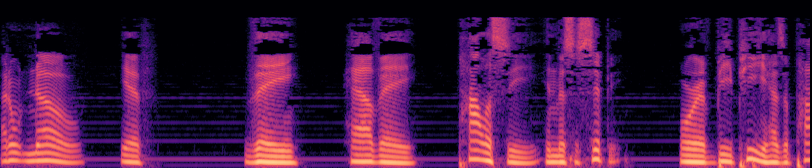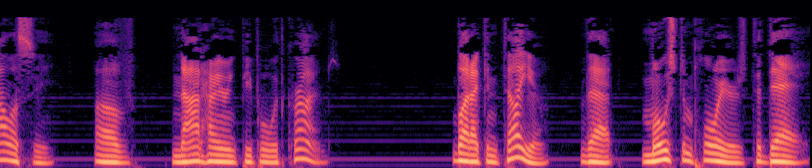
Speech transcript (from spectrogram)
I don't know if they have a policy in Mississippi or if BP has a policy of not hiring people with crimes. But I can tell you that most employers today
